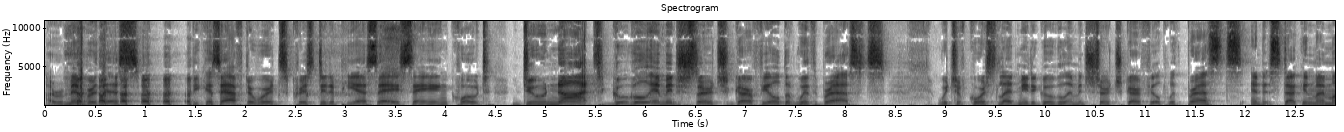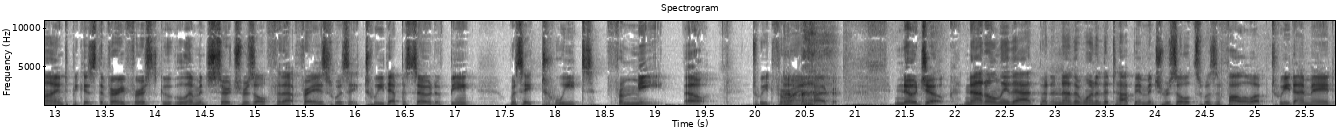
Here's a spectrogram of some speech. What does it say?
I remember this because afterwards Chris did a PSA saying, quote, do not Google image search Garfield with breasts. Which of course led me to Google image search Garfield with breasts, and it stuck in my mind because the very first Google image search result for that phrase was a tweet episode of being was a tweet from me. Oh, tweet from Ryan Pfeiffer. No joke. Not only that, but another one of the top image results was a follow up tweet I made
